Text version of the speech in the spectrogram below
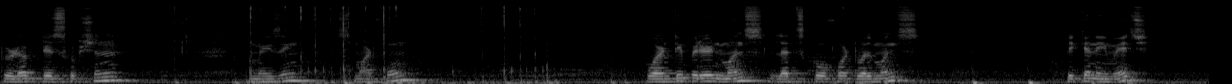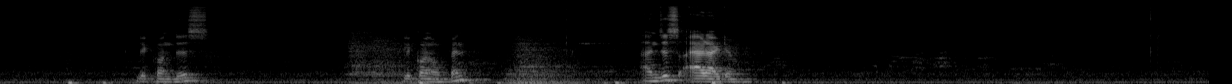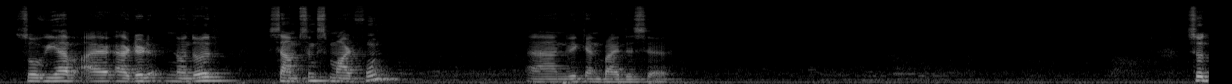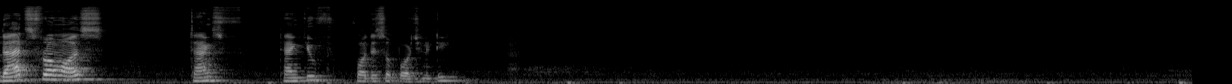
product description amazing smartphone. Warranty period months let's go for 12 months pick an image click on this click on open and just add item. So we have added another Samsung smartphone and we can buy this here. So that's from us. Thanks thank you for this opportunity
